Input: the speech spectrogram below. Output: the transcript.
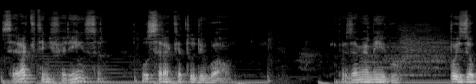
Será que tem diferença? Ou será que é tudo igual? Pois é, meu amigo, pois eu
